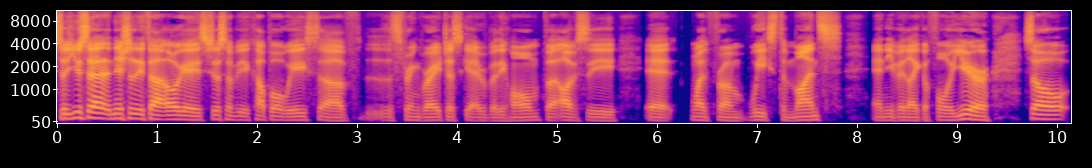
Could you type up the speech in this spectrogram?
So you said initially thought, okay, it's just gonna be a couple of weeks of the spring break, just get everybody home. But obviously, it went from weeks to months, and even like a full year. So,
